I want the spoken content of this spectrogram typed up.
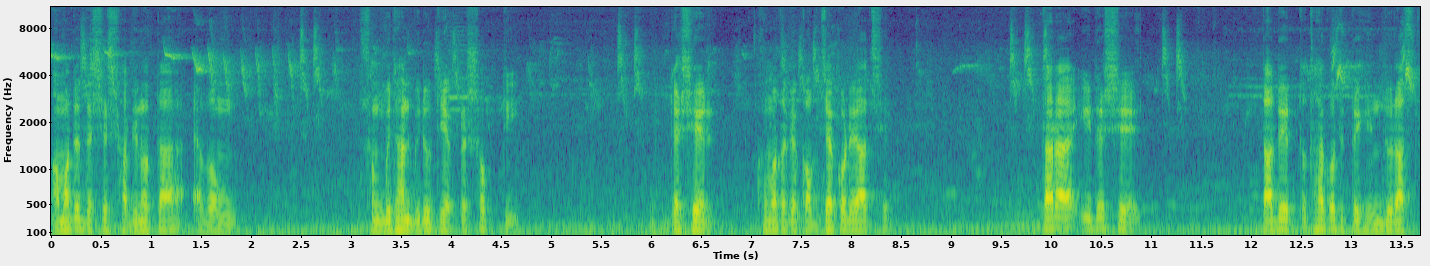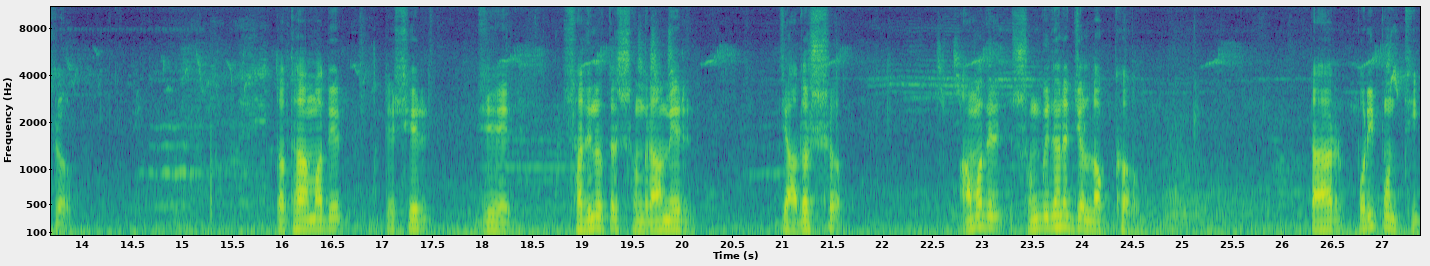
আমাদের দেশের স্বাধীনতা এবং সংবিধান বিরোধী একটা শক্তি দেশের ক্ষমতাকে কবজা করে আছে। তারা এই দেশে তাদের তথাকথিত হিন্দু রাষ্ট্র তথা আমাদের দেশের যে স্বাধীনতার সংগ্রামের যে আদর্শ, আমাদের সংবিধানের যে লক্ষ্য, তার পরিপন্থী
